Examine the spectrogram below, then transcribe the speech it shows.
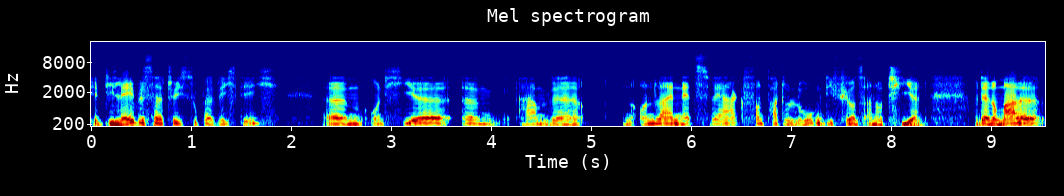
die Labels sind natürlich super wichtig. Ähm, und hier ähm, haben wir ein Online-Netzwerk von Pathologen, die für uns annotieren. Und der normale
